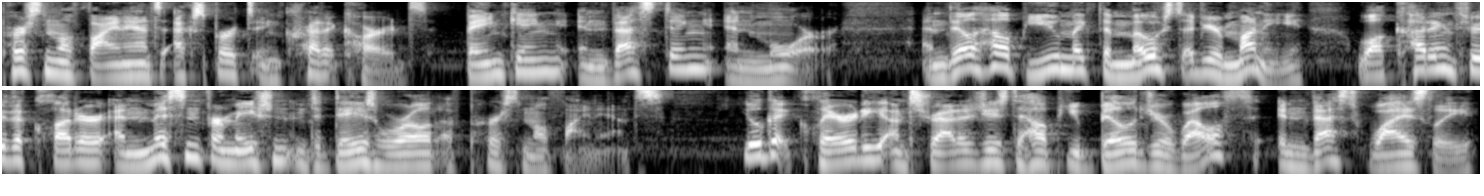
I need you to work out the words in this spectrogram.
personal finance experts in credit cards, banking, investing, and more – and they'll help you make the most of your money while cutting through the clutter and misinformation in today's world of personal finance. You'll get clarity on strategies to help you build your wealth, invest wisely,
